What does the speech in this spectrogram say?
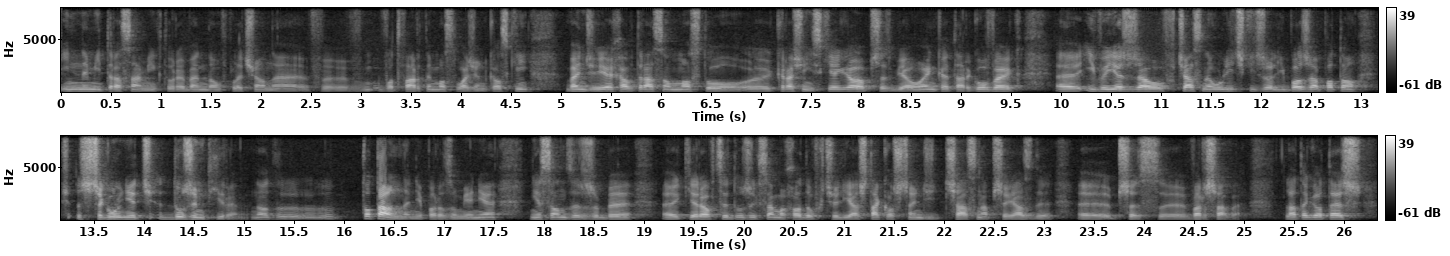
innymi trasami, które będą wplecione w, w, w otwarty most Łazienkowski, będzie jechał trasą mostu y, Krasińskiego przez Białękę, Targówek y, i wyjeżdżał w ciasne uliczki Żoliborza po to, szczególnie dużym tirem. No, to- totalne nieporozumienie. Nie sądzę, żeby e, kierowcy dużych samochodów chcieli aż tak oszczędzić czas na przejazdy e, przez e, Warszawę. Dlatego też e,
